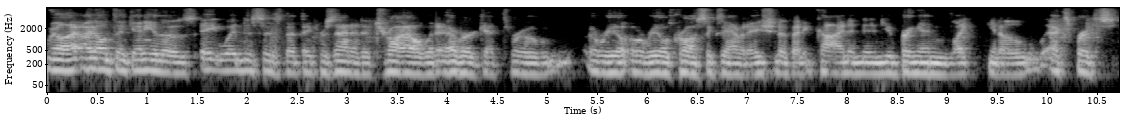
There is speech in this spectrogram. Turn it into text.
Well, I, I don't think any of those eight witnesses that they presented at trial would ever get through a real, a real cross-examination of any kind. And then you bring in like, you know, experts,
